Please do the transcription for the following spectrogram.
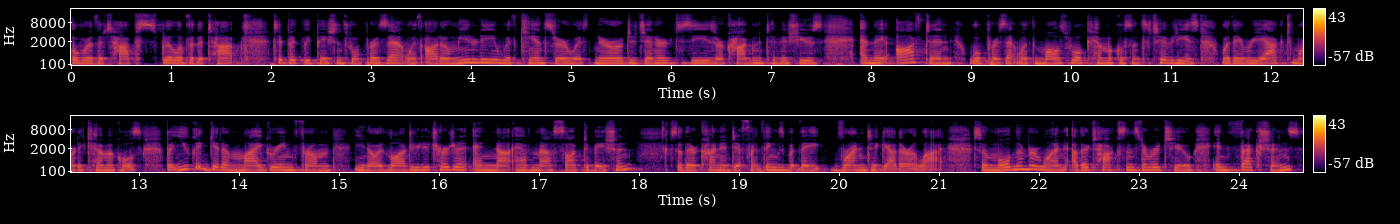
over the top, spill over the top, typically patients will present with autoimmunity, with cancer, with neurodegenerative disease or cognitive issues. And they often will present with multiple chemical sensitivities where they react more to chemicals. But you could get a migraine from, you know, a laundry detergent and not have mast cell activation. So they're kind of different things, but they run together a lot. So mold number number one, other toxins number two, infections.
